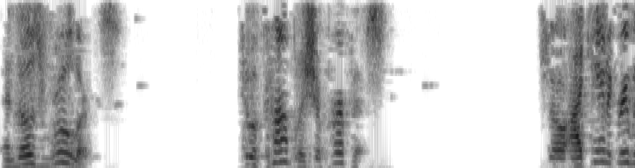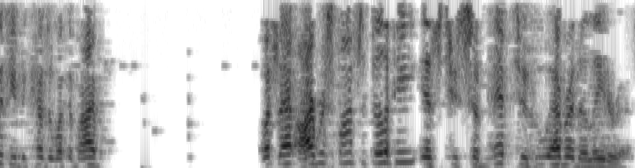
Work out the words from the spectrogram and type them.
and those rulers to accomplish a purpose. So I can't agree with you because of what the Bible. What's that? Our responsibility is to submit to whoever the leader is.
